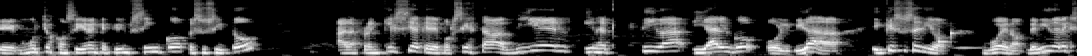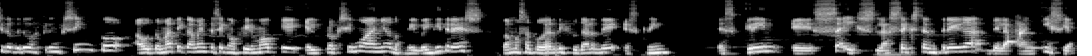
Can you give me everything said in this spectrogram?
Eh, muchos consideran que Scream 5 resucitó a la franquicia que de por sí estaba bien inactiva y algo olvidada. ¿Y qué sucedió? Bueno, debido al éxito que tuvo Scream 5, automáticamente se confirmó que el próximo año, 2023, vamos a poder disfrutar de Scream, Scream 6, eh, la sexta entrega de la franquicia.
